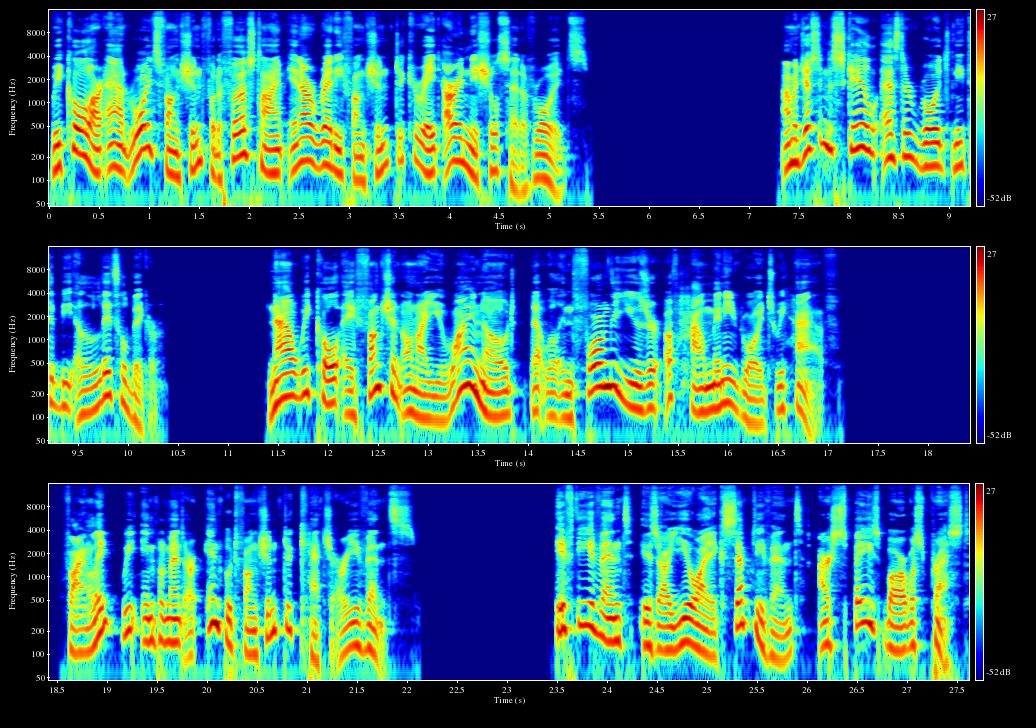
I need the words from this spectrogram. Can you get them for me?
We call our add roids function for the first time in our ready function to create our initial set of roids. I'm adjusting the scale as the roids need to be a little bigger. Now we call a function on our UI node that will inform the user of how many roids we have. Finally, we implement our input function to catch our events. If the event is our UI accept event, our spacebar was pressed,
